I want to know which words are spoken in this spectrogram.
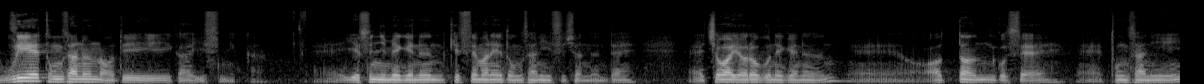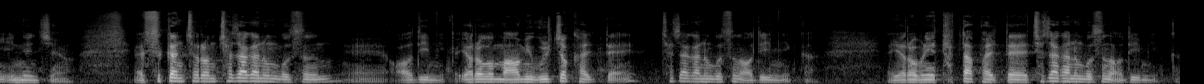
우리의 동산은 어디가 있습니까? 예수님에게는 겟세만의 동산이 있으셨는데 저와 여러분에게는 어떤 곳에 동산이 있는지요? 습관처럼 찾아가는 곳은 어디입니까? 여러분 마음이 울적할 때 찾아가는 곳은 어디입니까? 여러분이 답답할 때 찾아가는 곳은 어디입니까?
